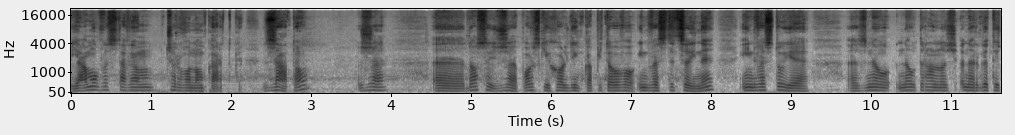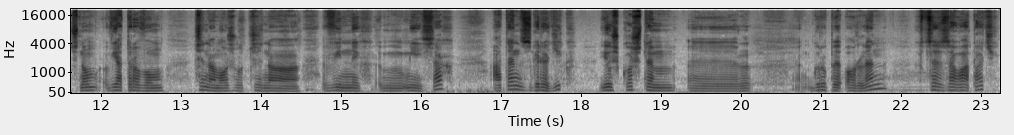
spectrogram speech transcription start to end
ja mu wystawiam czerwoną kartkę za to, że dosyć, że polski holding kapitałowo-inwestycyjny inwestuje e, w neu- neutralność energetyczną, wiatrową, czy na morzu, czy na, w innych miejscach, a ten zgredzik już kosztem e, grupy Orlen chce załatać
